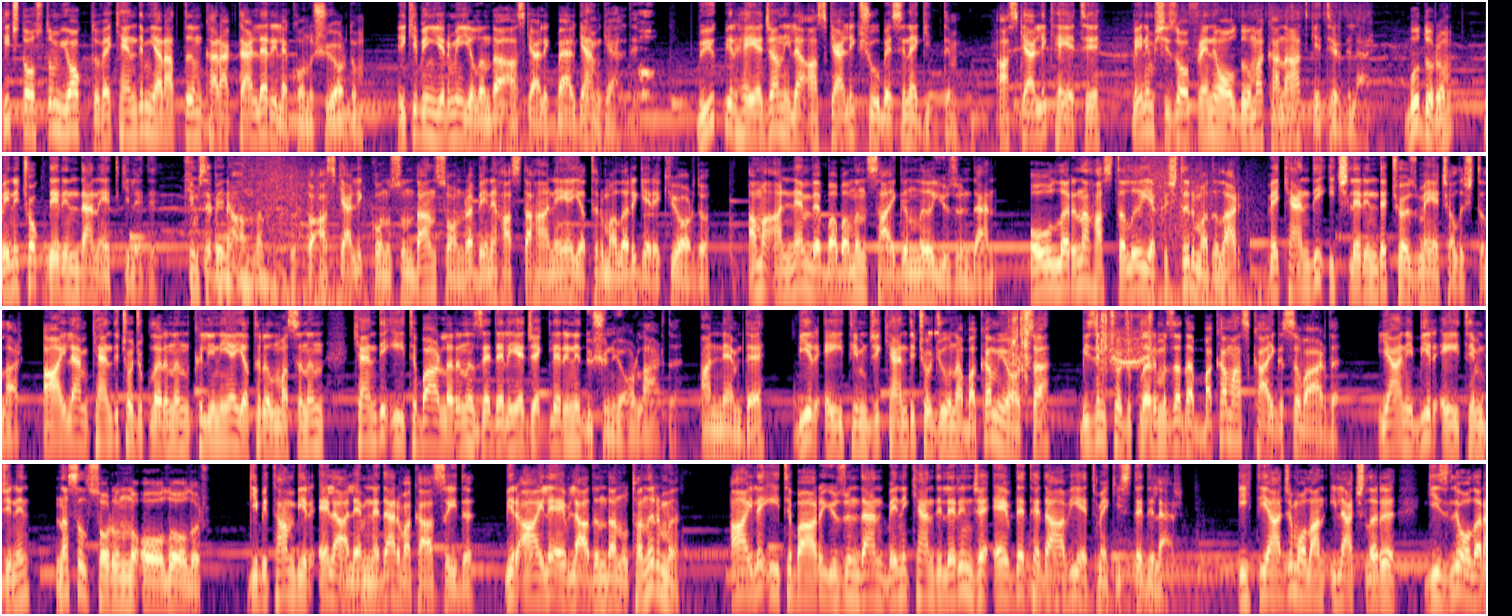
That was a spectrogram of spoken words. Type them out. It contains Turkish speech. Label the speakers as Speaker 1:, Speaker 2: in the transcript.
Speaker 1: Hiç dostum yoktu ve kendim yarattığım karakterler ile konuşuyordum. 2020 yılında askerlik belgem geldi. Büyük bir heyecan ile askerlik şubesine gittim. Askerlik heyeti benim şizofreni olduğuma kanaat getirdiler. Bu durum beni çok derinden etkiledi. Kimse beni anlamıyordu. Bu askerlik konusundan sonra beni hastahaneye yatırmaları gerekiyordu. Ama annem ve babamın saygınlığı yüzünden oğullarına hastalığı yakıştırmadılar ve kendi içlerinde çözmeye çalıştılar. Ailem kendi çocuklarının kliniğe yatırılmasının kendi itibarlarını zedeleyeceklerini düşünüyorlardı. Annem de bir eğitimci kendi çocuğuna bakamıyorsa bizim çocuklarımıza da bakamaz kaygısı vardı. Yani bir eğitimcinin nasıl sorunlu oğlu olur gibi tam bir el alem neder vakasıydı. Bir aile evladından utanır mı? Aile itibarı yüzünden beni kendilerince evde tedavi etmek istediler. İhtiyacım olan ilaçları gizli olarak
